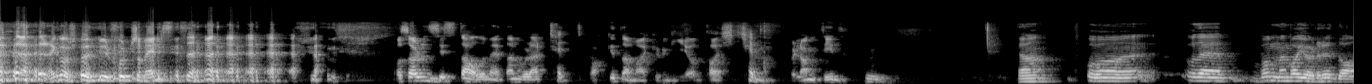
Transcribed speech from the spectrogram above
den går så fort som helst. og så har du den siste halve meteren hvor det er tettpakket med arkeologi, og det tar kjempelang tid. Mm. Ja, og det, men hva gjør dere da?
